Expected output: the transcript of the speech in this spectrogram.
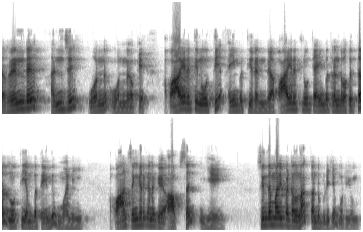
ரெண்டு அஞ்சு ஒன்று ஒன்று ஓகே அப்போ ஆயிரத்தி நூற்றி ஐம்பத்தி ரெண்டு அப்போ ஆயிரத்தி நூற்றி ஐம்பத்தி ரெண்டு வகுத்தல் நூற்றி எண்பத்தைந்து மணி. அப்போ ஆன்ஸ் எங்கே இருக்கு எனக்கு? ஆப்ஷன் ஏ ஸோ இந்த மாதிரி பெட்டல்லாம் கண்டுபிடிக்க முடியும்.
